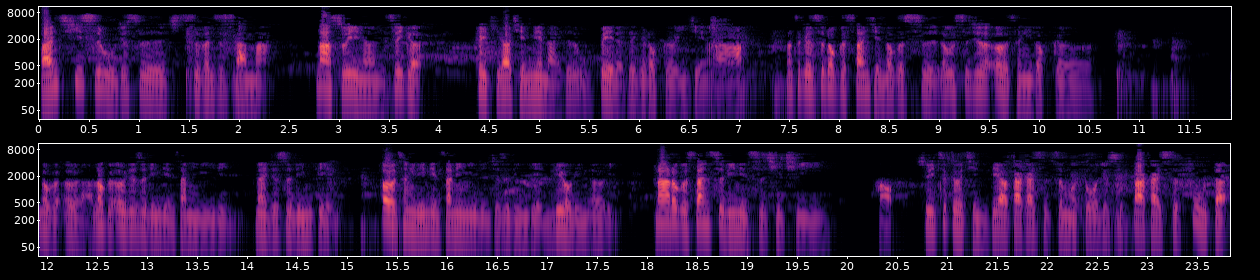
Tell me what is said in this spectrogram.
百分之七十五就是四分之三嘛。那所以呢，你这个可以提到前面来，就是五倍的这个 log 一减 r。那这个是 log 三减 log 四，log 四就是二乘以 log log 二啦，log 二就是零点三零一零，那也就是零点二乘以零点三零一零就是零点六零二零。那如果三四零点四七七一，好，所以这个减掉大概是这么多，就是大概是负的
